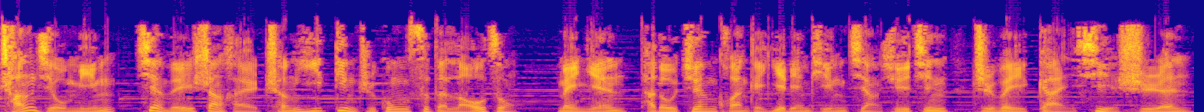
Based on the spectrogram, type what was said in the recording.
常九明现为上海成衣定制公司的老总，每年他都捐款给叶连平奖学金，只为感谢师恩。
